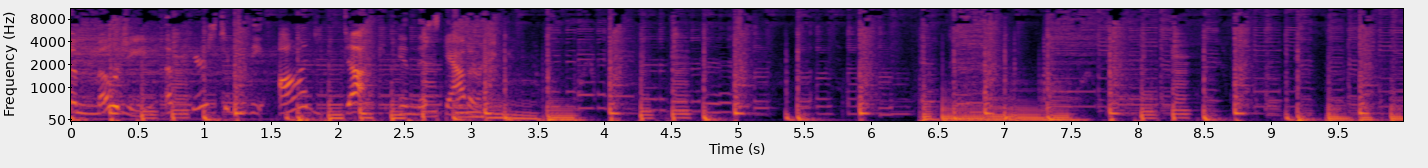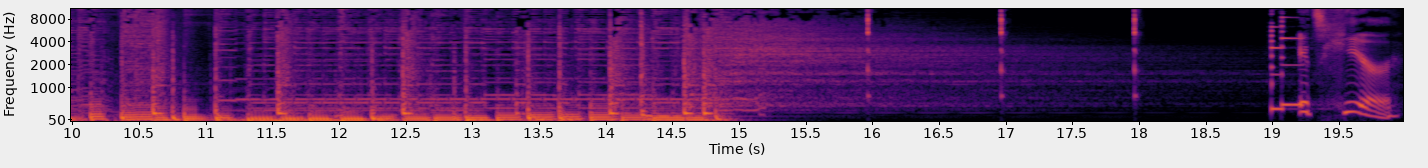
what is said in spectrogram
Emoji appears to be the odd duck in this gathering? It's here.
